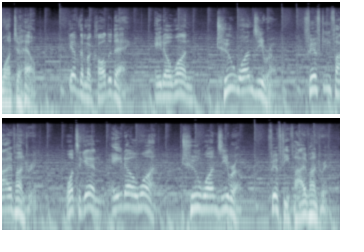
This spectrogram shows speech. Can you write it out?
want to help. Give them a call today, 801 210 5500. Once again, 801 210 5500.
